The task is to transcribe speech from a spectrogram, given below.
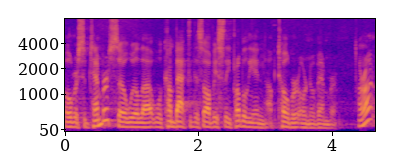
over September. So we'll, uh, we'll come back to this obviously probably in October or November. All right?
